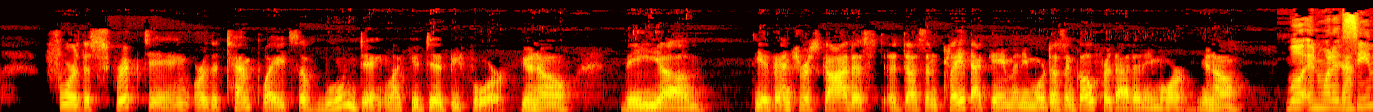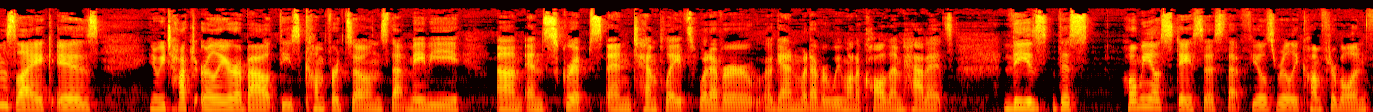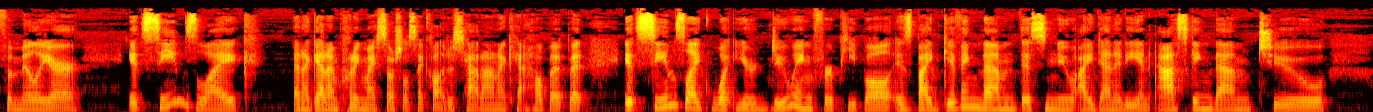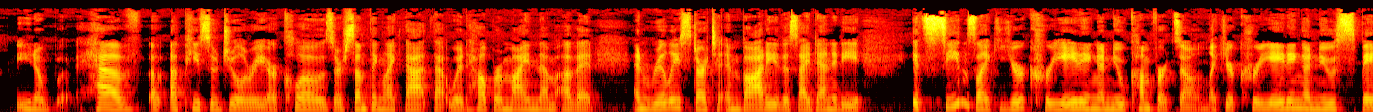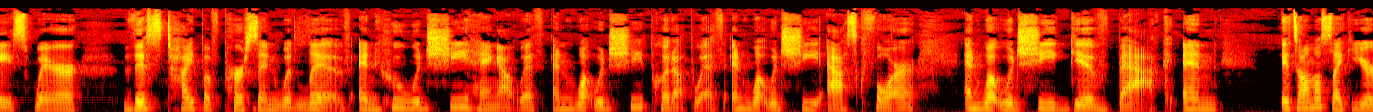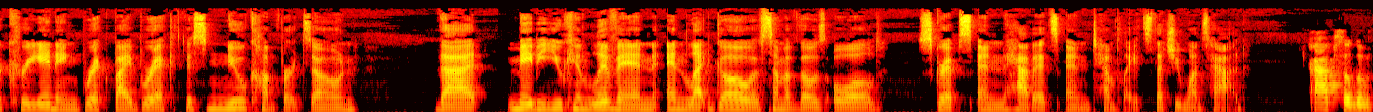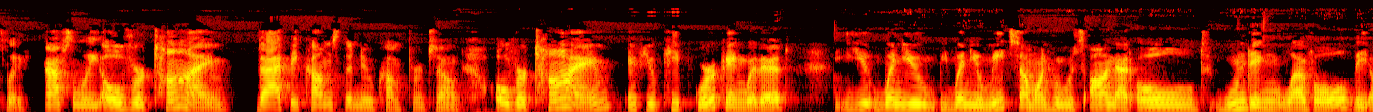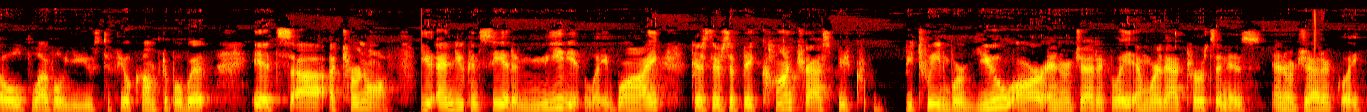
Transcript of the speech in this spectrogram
for the scripting or the templates of wounding like you did before. You know, the um, the adventurous goddess doesn't play that game anymore. Doesn't go for that anymore. You know. Well, and what it yeah. seems like is, you know, we talked earlier about these comfort zones that maybe um, and scripts and templates, whatever again, whatever we want to call them, habits. These this homeostasis that feels really comfortable and familiar. It seems like and again, I'm putting my social psychologist hat on, I can't help it, but it seems like what you're doing for people is by giving them this new identity and asking them to, you know, have a, a, piece of jewelry or clothes or something like that that would help remind them of it and really start to embody this identity. It seems like you're creating a new comfort zone, like you're creating a new space where this type of person would live and who would she hang out with and what would she put up with and what would she ask for and what would she give back and it's almost like you're creating brick by brick this new comfort zone that maybe you can live in and let go of some of those old scripts and habits and templates that you once had. Absolutely. Absolutely. Over time, that becomes the new comfort zone. Over time, if you keep working with it, you when you when you meet someone who's on that old wounding level, the old level you used to feel comfortable with, it's uh, a turnoff. You, and you can see it immediately. Why? Because there's a big contrast be- between where you are energetically and where that person is energetically.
